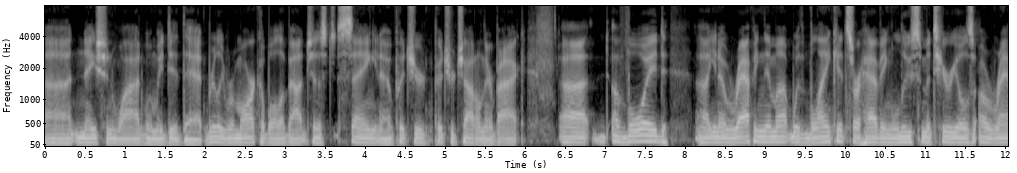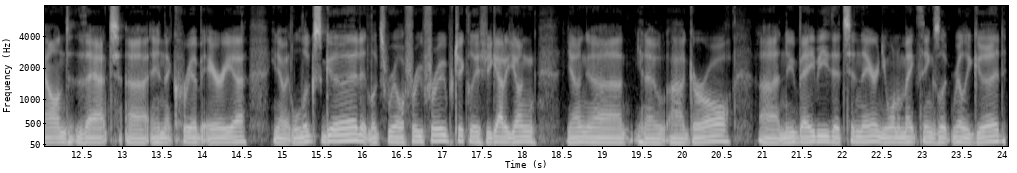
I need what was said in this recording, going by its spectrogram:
uh, nationwide when we did that. Really remarkable about just saying, you know, put your put your child on their back. Uh, avoid uh, you know, wrapping them up with blankets or having loose materials around that uh, in that crib area. You know, it looks good. It looks real frou frou, particularly if you got a young young uh, you know uh, girl uh, new baby that's in there and you want to make things look really good.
